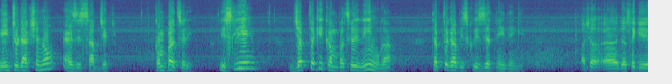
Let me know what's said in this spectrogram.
इंट्रोडक्शन हो एज ए सब्जेक्ट कंपलसरी तो इसलिए जब तक ये कंपलसरी नहीं होगा तब तक आप इसको इज़्ज़त नहीं देंगे। अच्छा जैसे कि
